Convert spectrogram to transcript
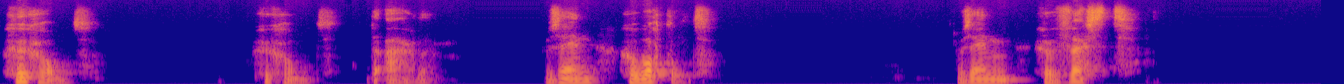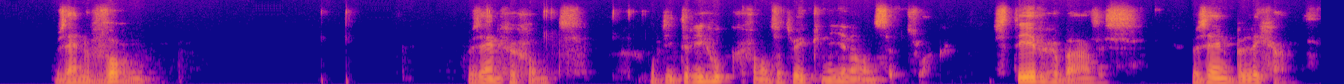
Gegrond. Gegrond. De aarde. We zijn geworteld. We zijn gevest. We zijn vorm. We zijn gegrond op die driehoek van onze twee knieën aan ons zitvlak. Stevige basis. We zijn belichaamd.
